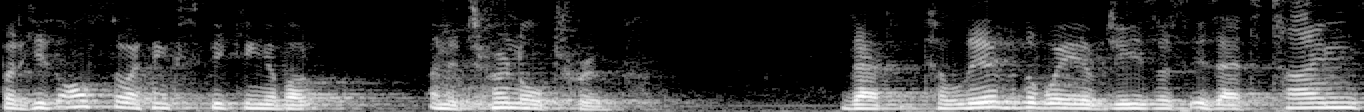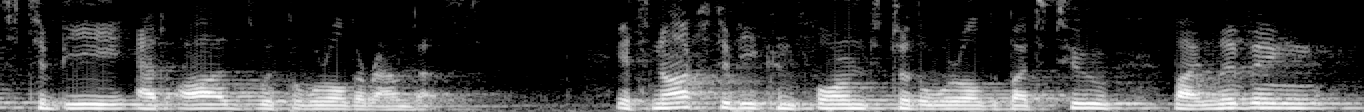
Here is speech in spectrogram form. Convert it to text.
But he's also, I think, speaking about an eternal truth that to live the way of Jesus is at times to be at odds with the world around us. It's not to be conformed to the world, but to, by living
